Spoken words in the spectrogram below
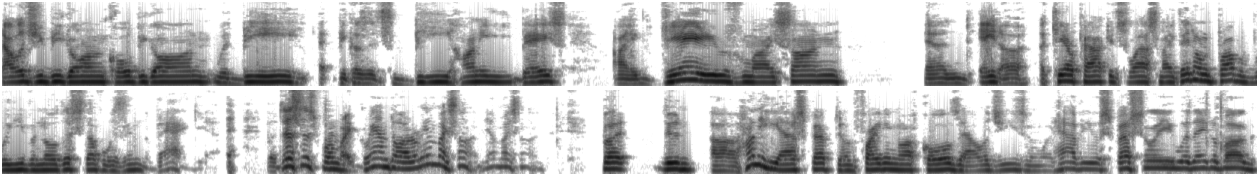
Allergy Be Gone, Cold Be Gone with bee because it's bee honey base. I gave my son and Ada a care package last night. They don't probably even know this stuff was in the bag yet. But this is for my granddaughter and my son. Yeah, my son. But the uh, honey aspect of fighting off colds, allergies, and what have you, especially with Ada Bug,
